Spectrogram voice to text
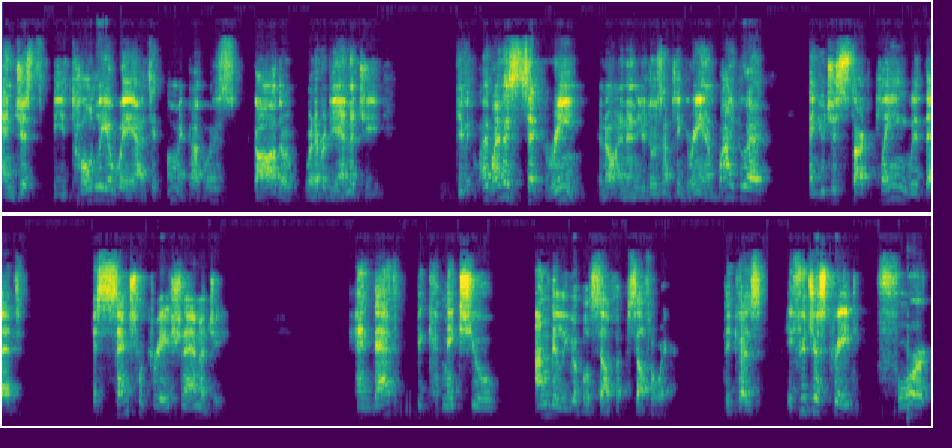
and just be totally aware and say, "Oh my God, what is God or whatever the energy give it why, why does it say green? You know and then you do something green and why do i and you just start playing with that essential creation energy. And that bec- makes you unbelievable self self-aware. Because if you just create for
